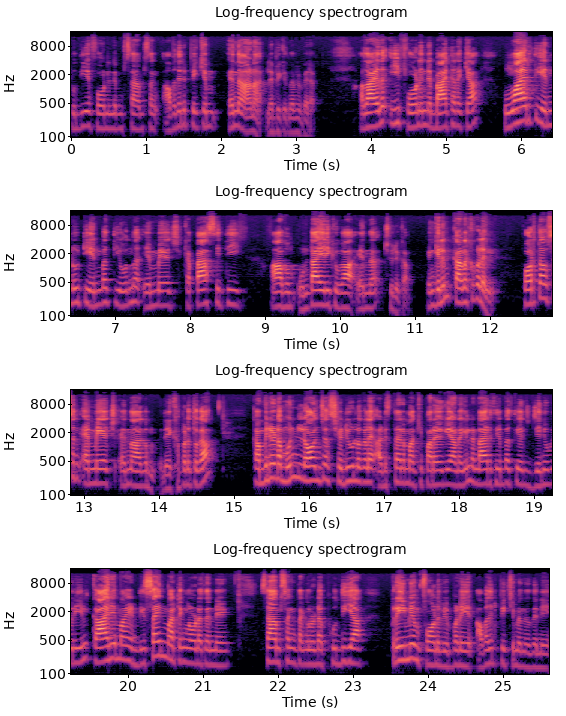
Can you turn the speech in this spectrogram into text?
പുതിയ ഫോണിലും സാംസങ് അവതരിപ്പിക്കും എന്നാണ് ലഭിക്കുന്ന വിവരം. അതായത് ഈ ഫോണിന്റെ ബാറ്ററിക്ക് മൂവായിരത്തി എണ്ണൂറ്റി എൺപത്തി ഒന്ന് എം എ എച്ച് കപ്പാസിറ്റി ആവും ഉണ്ടായിരിക്കുക എന്ന് ചുരുക്കം. എങ്കിലും കണക്കുകളിൽ four thousand M A H എന്നാകും രേഖപ്പെടുത്തുക. കമ്പനിയുടെ മുൻ ലോഞ്ച് ഷെഡ്യൂളുകളെ അടിസ്ഥാനമാക്കി പറയുകയാണെങ്കിൽ രണ്ടായിരത്തി ഇരുപത്തിയഞ്ച് ജനുവരിയിൽ കാര്യമായ ഡിസൈൻ മാറ്റങ്ങളോടെ തന്നെ സാംസങ് തങ്ങളുടെ പുതിയ പ്രീമിയം ഫോൺ വിപണിയിൽ അവതരിപ്പിക്കുമെന്നതിനെ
